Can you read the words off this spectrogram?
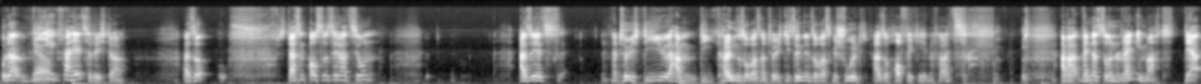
Oder wie Ja. verhältst du dich da? Also, das sind auch so Situationen. Also jetzt, natürlich, die haben, die können sowas natürlich, die sind in sowas geschult. Also hoffe ich jedenfalls. Aber wenn das so ein Randy macht, der,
